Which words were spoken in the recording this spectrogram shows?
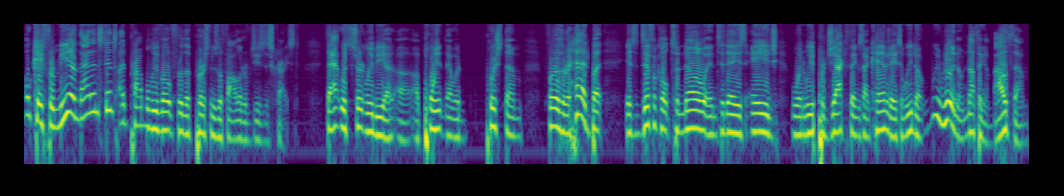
okay, for me in that instance, I'd probably vote for the person who's a follower of Jesus Christ that would certainly be a, a, point that would push them further ahead. But it's difficult to know in today's age when we project things on candidates and we don't we really know nothing about them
